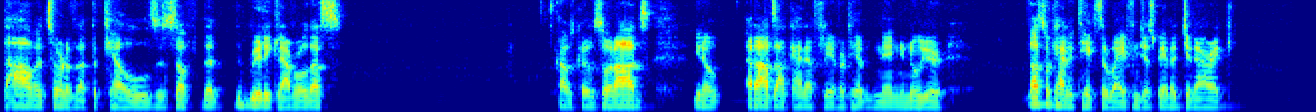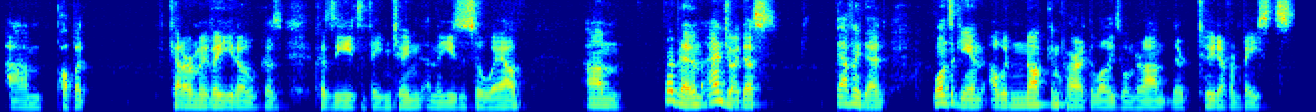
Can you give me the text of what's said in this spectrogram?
They have it sort of at the kills and stuff. That really clever with this. That was cool. So it adds, you know, it adds that kind of flavor to it, and then you know you're. That's what kind of takes it away from just being a generic um puppet killer movie, you know, because because they use the theme tune and they use it so well. Um, fair play them. I enjoyed this. Definitely did. Once again, I would not compare it to Willy's Wonderland. They're two different beasts.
